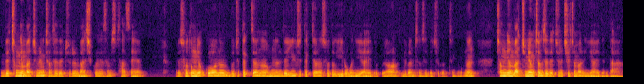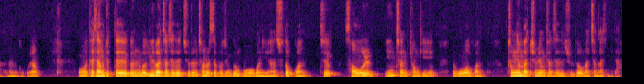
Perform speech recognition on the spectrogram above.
근데 청년 맞춤형 전세 대출은 만 19세 34세. 소득 요건은 무주택자는 없는데 1주택자는 소득이 1억 원 이하여야 되고요. 일반 전세 대출 같은 경우는 청년 맞춤형 전세 대출은 7천만 원 이하여야 된다라는 거고요. 어, 대상 주택은 뭐 일반 전세 대출은 전월세 보증금 5억 원 이하 수도권, 즉 서울, 인천, 경기 5억 원. 청년 맞춤형 전세 대출도 마찬가지입니다.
